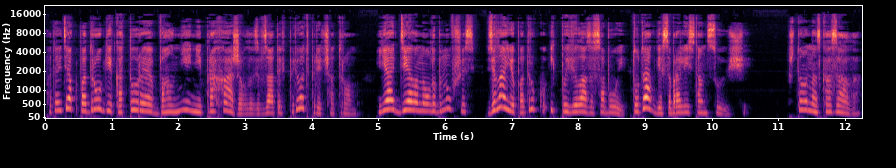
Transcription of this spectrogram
Подойдя к подруге, которая в волнении прохаживалась взад и вперед перед шатром, я, деланно улыбнувшись, взяла ее под руку и повела за собой, туда, где собрались танцующие. Что она сказала?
